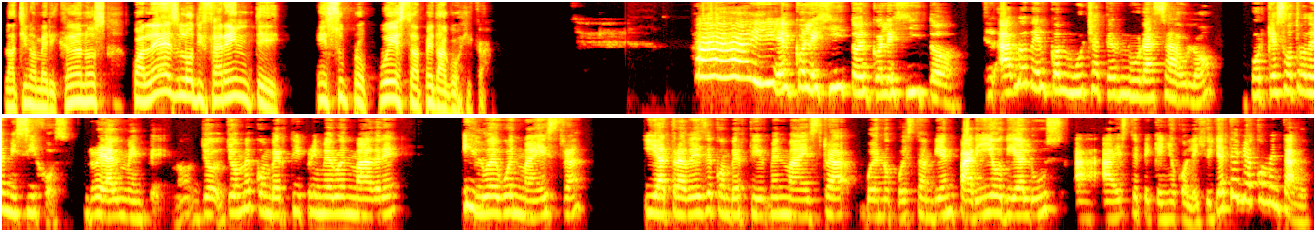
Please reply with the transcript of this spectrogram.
latinoamericanos. ¿Cuál es lo diferente en su propuesta pedagógica? Ay, el colegito, el colegito. Hablo de él con mucha ternura, Saulo, porque es otro de mis hijos, realmente. Yo, yo me convertí primero en madre y luego en maestra, y a través de convertirme en maestra, bueno, pues también parí o di a luz a, este pequeño colegio. Ya te había comentado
